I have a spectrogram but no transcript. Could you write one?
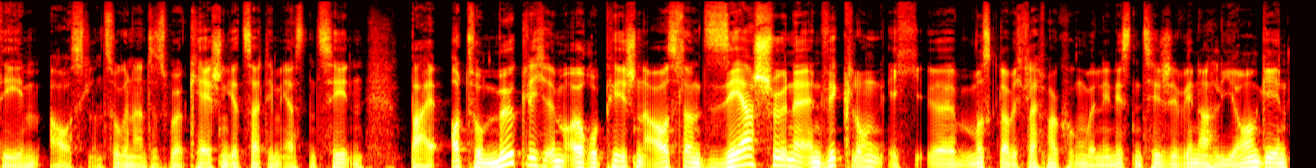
dem Ausland, sogenanntes Workation, jetzt seit dem 1.10. bei Otto möglich im europäischen Ausland. Sehr schöne Entwicklung. Ich äh, muss, glaube ich, gleich mal gucken, wenn die nächsten TGW nach Lyon gehen.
